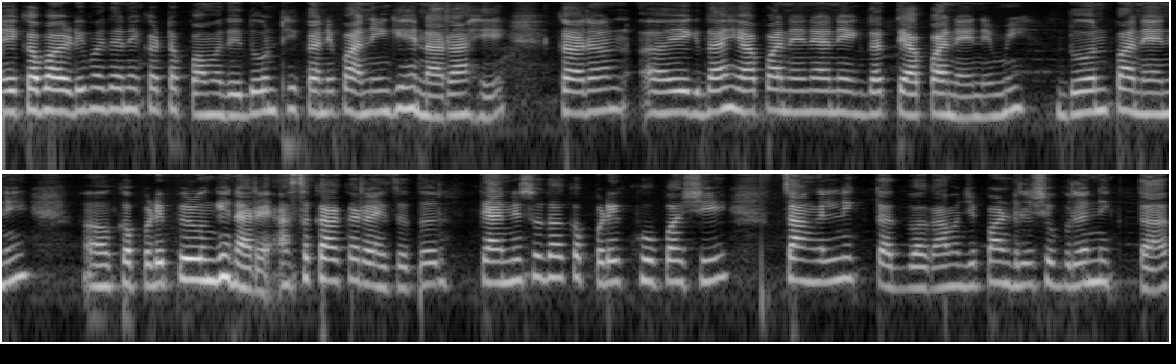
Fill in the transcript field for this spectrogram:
एका बारडीमध्ये आणि एका टप्पामध्ये दोन ठिकाणी पाणी घेणार आहे. कारण एकदा ह्या पाण्याने आणि एकदा त्या पाण्याने मी दोन पाण्याने कपडे पिळून घेणार आहे. असं का करायचं तर त्याने सुद्धा कपडे खूप अशी चांगले निघतात बघा. म्हणजे पांढरे शुभ्र निघतात.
